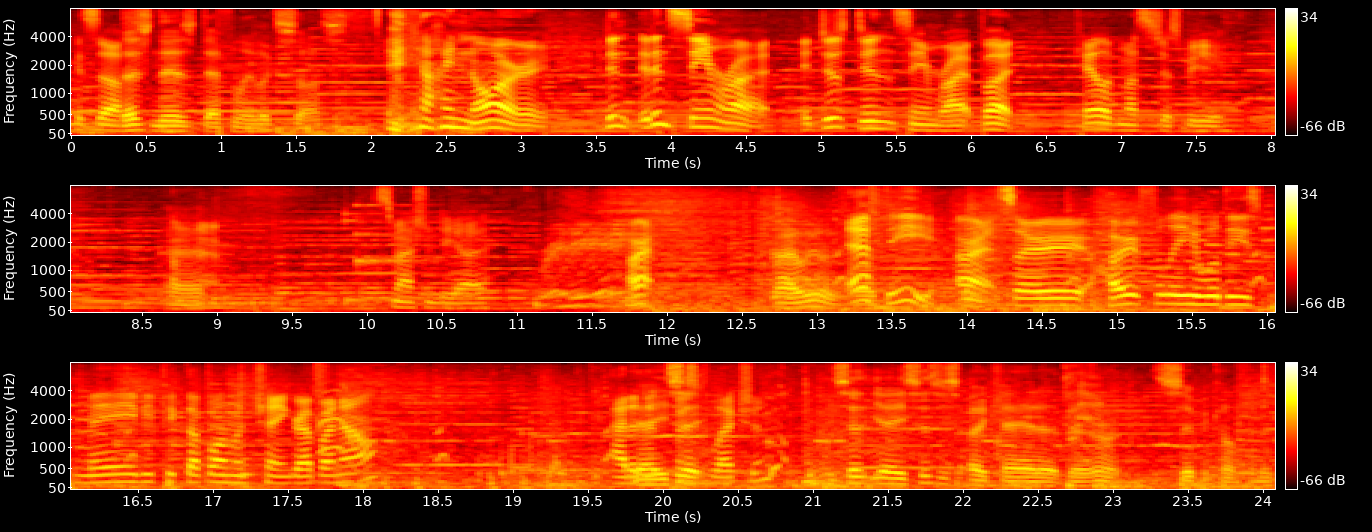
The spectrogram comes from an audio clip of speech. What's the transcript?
Good stuff. Those Nairs definitely look sus. I know. It didn't. It didn't seem right. It just didn't seem right. But Caleb must just be. I don't uh, know. Smashing DI. All right. Alright, uh, FD. All right. So hopefully, will these maybe picked up on with chain grab by now? Added Yeah, it to his collection. He said, yeah, he says he's okay at it, but not super confident.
